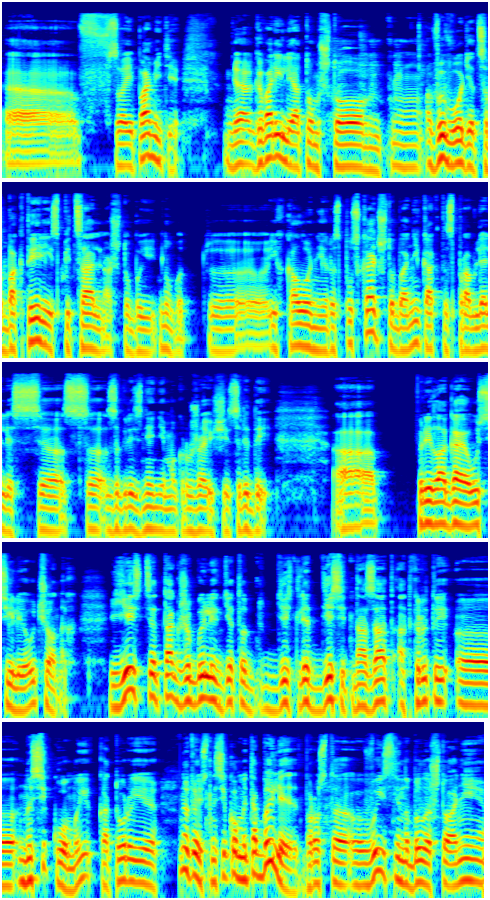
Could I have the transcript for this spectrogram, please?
э, в своей памяти. Э, говорили о том, что выводятся бактерии специально, чтобы ну, вот, э, их колонии распускать, чтобы они как-то справлялись с, загрязнением окружающей среды а, прилагая усилия ученых. Есть также были где-то 10 лет 10 назад открыты э, насекомые, которые, ну то есть насекомые-то были, просто выяснено было, что они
